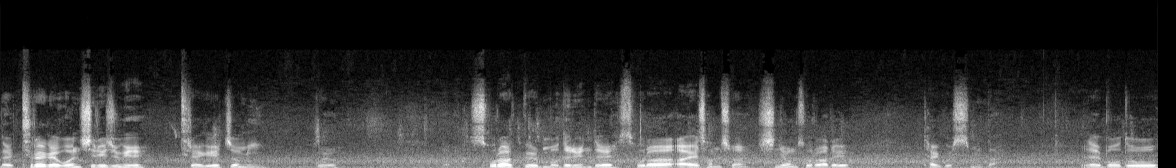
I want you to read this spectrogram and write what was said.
네, 트랙의 원 시리즈 중에 트랙 1.2고요. 네, 소라급 모델인데 소라 R3000 신형 소라를 달고 있습니다. 레버도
